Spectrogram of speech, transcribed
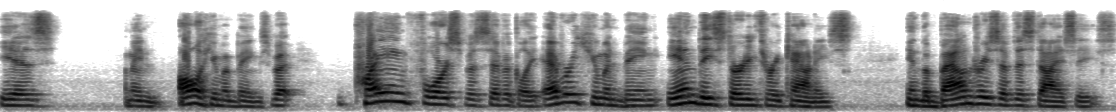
is, I mean, all human beings, but praying for specifically every human being in these 33 counties, in the boundaries of this diocese,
